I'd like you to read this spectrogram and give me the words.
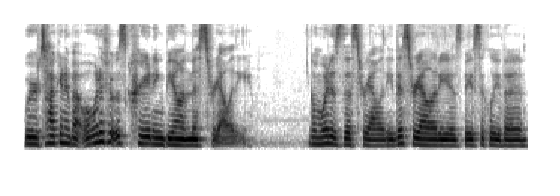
we were talking about, well, what if it was creating beyond this reality? And what is this reality? This reality is basically the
